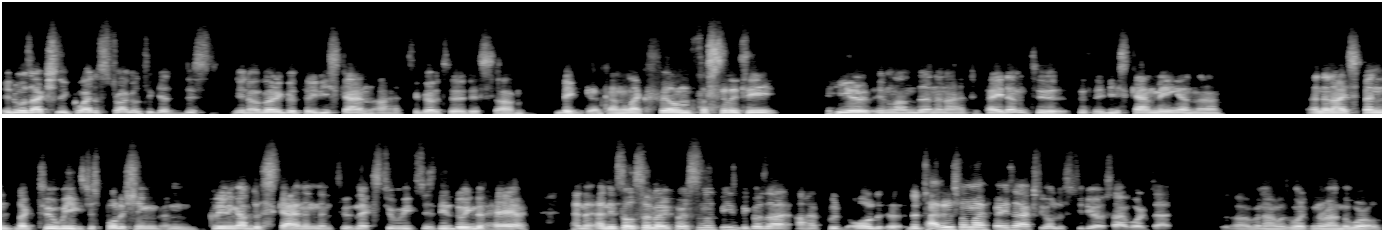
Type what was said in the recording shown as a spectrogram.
it was actually quite a struggle to get this, you know, very good 3D scan. I had to go to this um, big uh, kind of like film facility here in London, and I had to pay them to to 3D scan me, and uh, and then I spent like two weeks just polishing and cleaning up the scan, and then two next two weeks just doing the hair. And, and it's also a very personal piece because I, I have put all the, the tattoos on my face are actually all the studios I worked at uh, when I was working around the world.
